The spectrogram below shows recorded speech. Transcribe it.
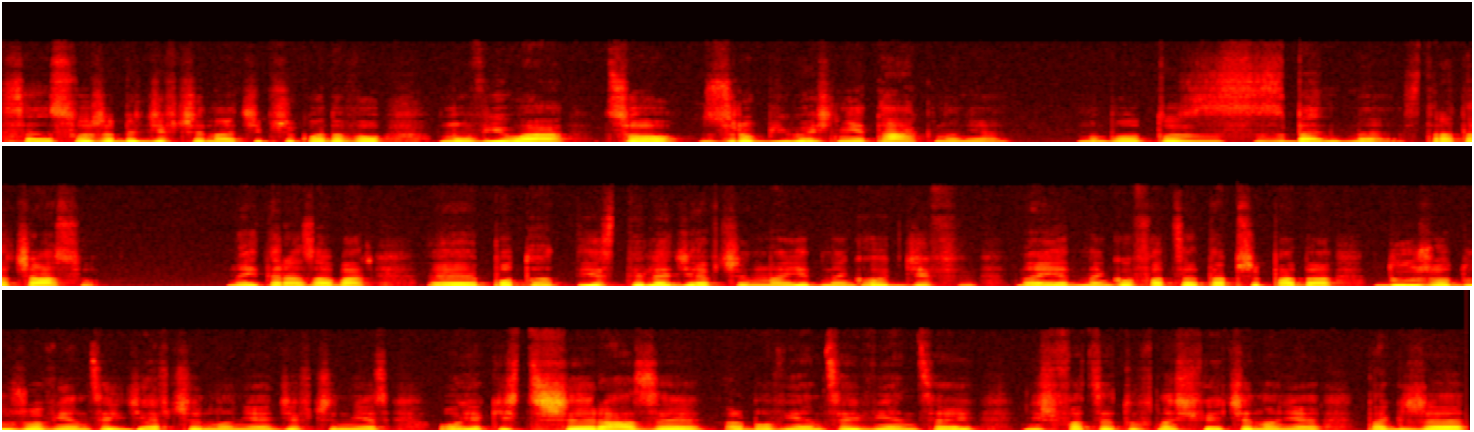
sensu, żeby dziewczyna ci przykładowo mówiła, co zrobiłeś nie tak, no nie? No bo to jest zbędne, strata czasu. No i teraz zobacz, e, po to jest tyle dziewczyn, na jednego, dziew, na jednego faceta przypada dużo, dużo więcej dziewczyn, no nie? Dziewczyn jest o jakieś trzy razy albo więcej, więcej niż facetów na świecie, no nie? Także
